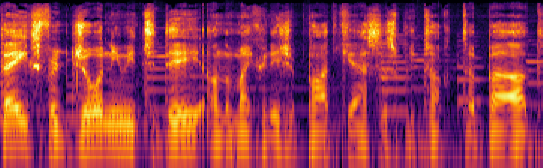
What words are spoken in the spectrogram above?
Thanks for joining me today on the Micronesia podcast as we talked about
